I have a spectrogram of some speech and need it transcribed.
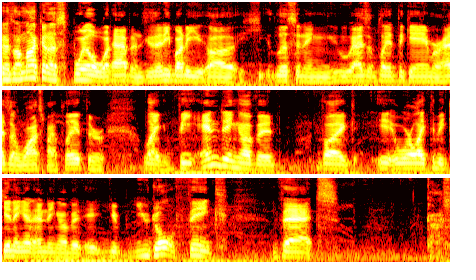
because I'm not gonna spoil what happens. Because anybody uh, listening who hasn't played the game or hasn't watched my playthrough, like the ending of it like it, or like the beginning and ending of it, it you you don't think that gosh,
